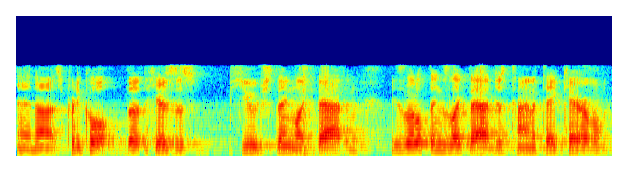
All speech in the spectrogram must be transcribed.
and uh, it's pretty cool. The, here's this huge thing like that, and these little things like that just kind of take care of them.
